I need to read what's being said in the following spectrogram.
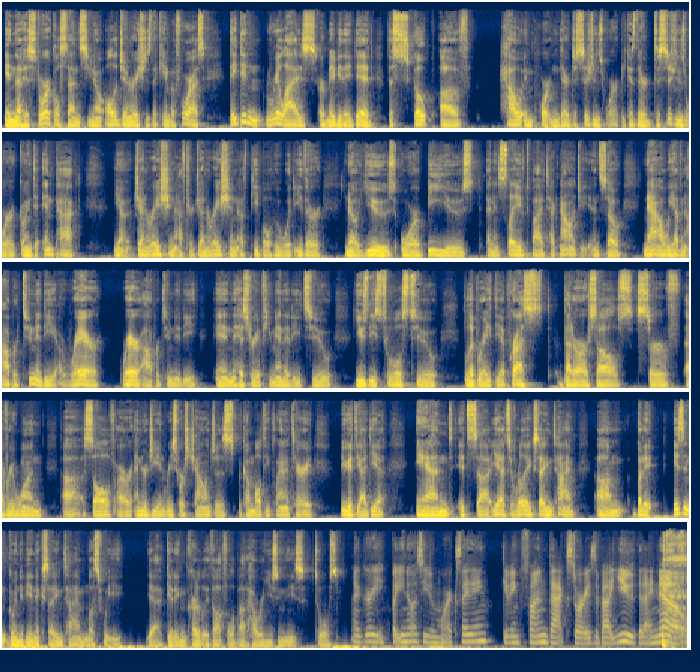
in the historical sense, you know, all the generations that came before us, they didn't realize, or maybe they did, the scope of how important their decisions were because their decisions were going to impact, you know, generation after generation of people who would either you know use or be used and enslaved by technology. And so now we have an opportunity a rare rare opportunity in the history of humanity to use these tools to liberate the oppressed better ourselves serve everyone uh, solve our energy and resource challenges become multiplanetary. You get the idea. And it's uh, yeah it's a really exciting time. Um, but it isn't going to be an exciting time unless we yeah, getting incredibly thoughtful about how we're using these tools. I agree. But you know what's even more exciting? Giving fun backstories about you that I know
